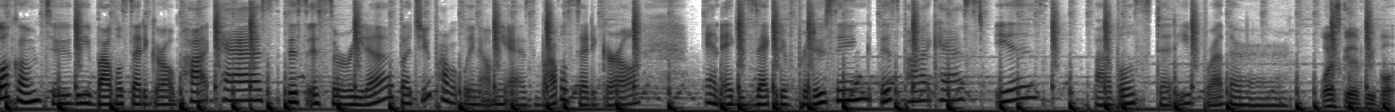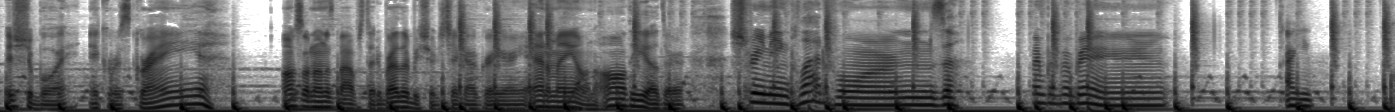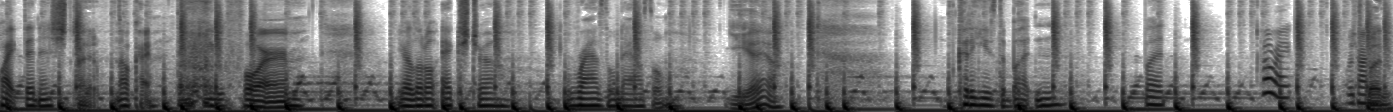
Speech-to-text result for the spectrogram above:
Welcome to the Bible Study Girl podcast. This is Sarita, but you probably know me as Bible Study Girl. And executive producing this podcast is Bible Study Brother. What's good, people? It's your boy, Icarus Gray, also known as Bible Study Brother. Be sure to check out Gray Area Anime on all the other streaming platforms. Are you quite finished? I am. Okay. Thank you for your little extra razzle dazzle. Yeah. Could have used a button, but all right. Which Trying to- button?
